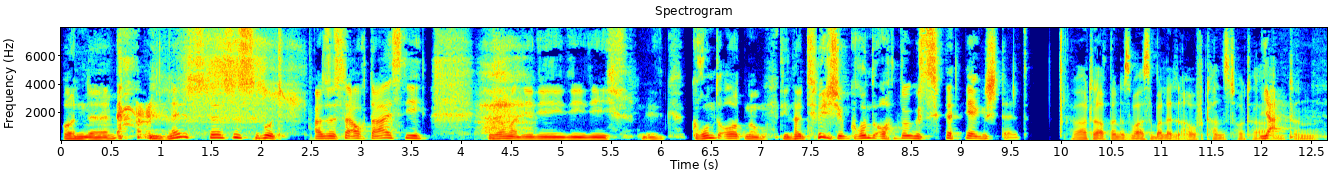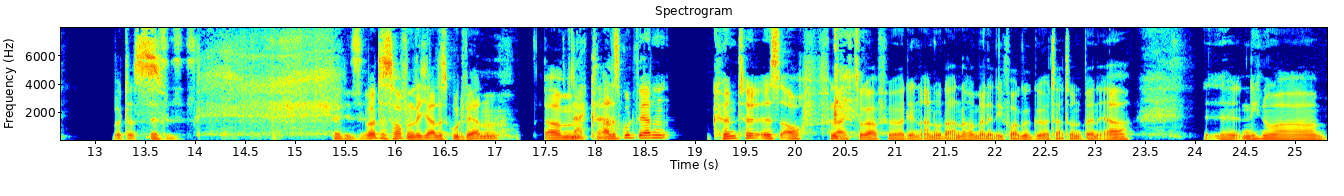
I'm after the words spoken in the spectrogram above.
Und äh, mhm. das, das, ist gut. Also ist, auch da ist die, wie sagen wir, die, die, die, die Grundordnung, die natürliche Grundordnung ist hergestellt. Warte ab, wenn das weiße Ballett auftanzt heute ja. Abend, dann wird es. Das ist es. Wird es hoffentlich alles gut werden. Ähm, Na klar. Alles gut werden könnte es auch vielleicht sogar für den einen oder anderen, wenn er die Folge gehört hat und wenn er äh, nicht nur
